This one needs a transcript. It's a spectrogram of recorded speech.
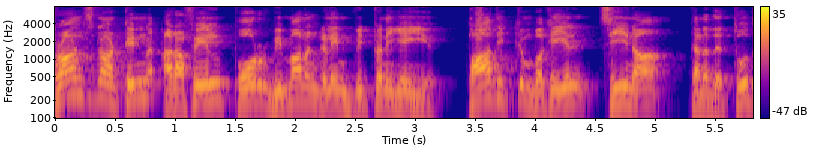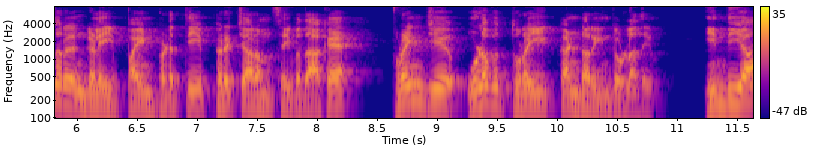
பிரான்ஸ் நாட்டின் ரஃபேல் போர் விமானங்களின் விற்பனையை பாதிக்கும் வகையில் சீனா தனது தூதரகங்களை பயன்படுத்தி பிரச்சாரம் செய்வதாக பிரெஞ்சு உளவுத்துறை கண்டறிந்துள்ளது. இந்தியா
